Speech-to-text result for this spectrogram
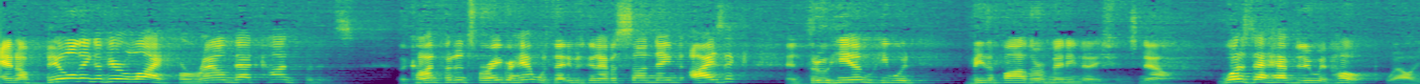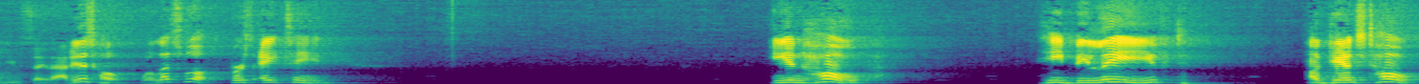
and a building of your life around that confidence. The confidence for Abraham was that he was going to have a son named Isaac, and through him he would be the father of many nations. Now, what does that have to do with hope? Well, you say that is hope. Well, let's look. Verse 18. In hope, he believed against hope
